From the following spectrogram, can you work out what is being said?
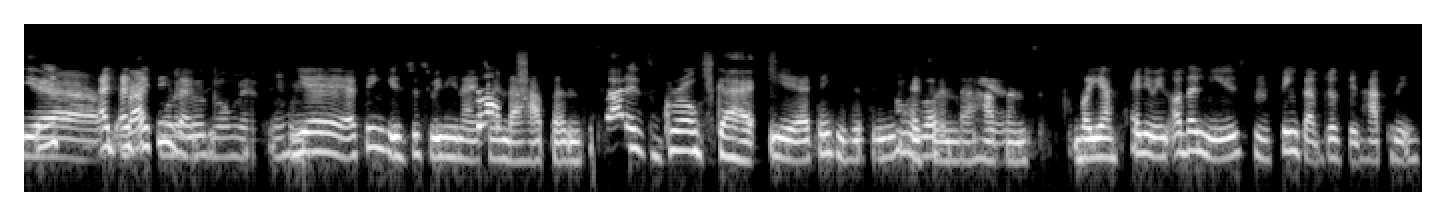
Yeah, I, I, I think that. Mm-hmm. Yeah, I think it's just really nice growth. when that happens. That is growth, guy. Yeah, I think it's just really nice when that happens. But yeah, anyway, in other news, hmm, things have just been happening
